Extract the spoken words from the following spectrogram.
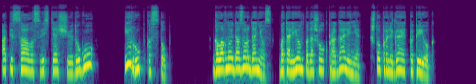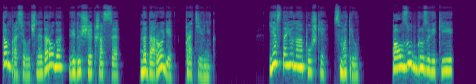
описала свистящую дугу, и рубка стоп. Головной дозор донес, батальон подошел к прогалине, что пролегает поперек. Там проселочная дорога, ведущая к шоссе. На дороге противник. Я стою на опушке, смотрю. Ползут грузовики,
